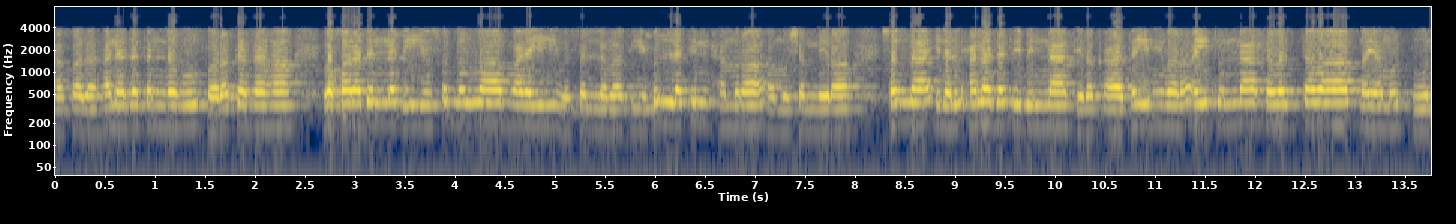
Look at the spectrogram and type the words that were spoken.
أخذ هنزة له، فركزها، وخرج النبي صلى الله عليه وسلم في حلة حمراء مشمرا صلى إلى الحمزة بالناس ركعتين ورأيت الناس والتواب يمدون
